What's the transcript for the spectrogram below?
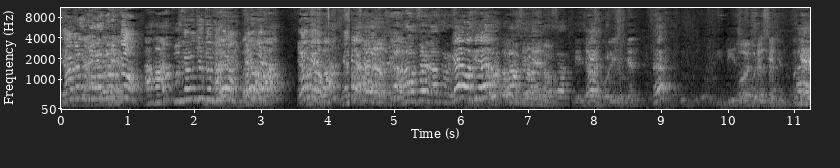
జాగ్రత్త ఆహా. చూసాను చెప్తాను This is police station. This is police station. Okay?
